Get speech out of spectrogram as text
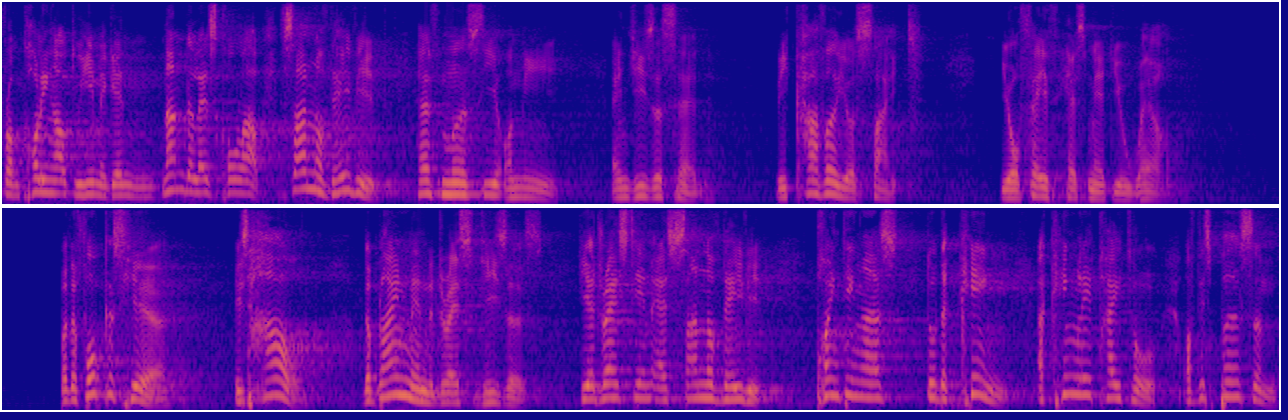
from calling out to him again, nonetheless call out, Son of David, have mercy on me. And Jesus said, Recover your sight. Your faith has made you well. But the focus here is how the blind man addressed Jesus. He addressed him as Son of David, pointing us to the king, a kingly title of this person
